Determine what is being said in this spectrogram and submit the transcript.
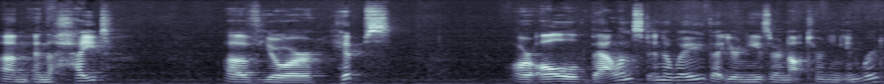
um, and the height of your hips are all balanced in a way that your knees are not turning inward.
